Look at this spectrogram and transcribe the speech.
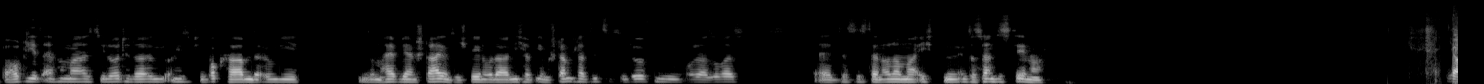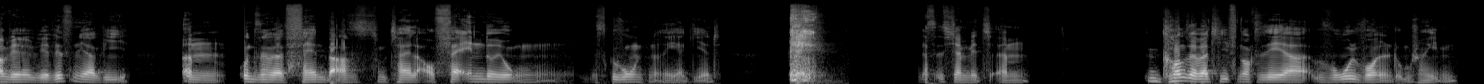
behaupte ich jetzt einfach mal, dass die Leute da irgendwie auch nicht so viel Bock haben, da irgendwie in so einem halbleeren Stadion zu stehen oder nicht auf ihrem Stammplatz sitzen zu dürfen oder sowas. Äh, das ist dann auch nochmal echt ein interessantes Thema. Ja, und wir, wir wissen ja, wie ähm, unsere Fanbasis zum Teil auf Veränderungen des Gewohnten reagiert. Das ist ja mit ähm, konservativ noch sehr wohlwollend umschrieben.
